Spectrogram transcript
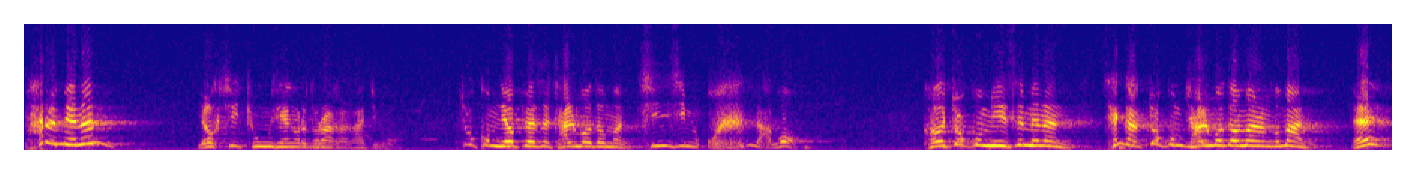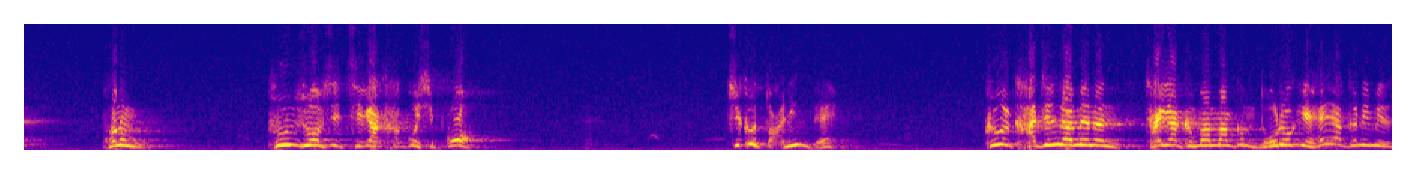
파르면은 역시 중생으로 돌아가가지고 조금 옆에서 잘못하면 진심이 확 나고 거 조금 있으면은 생각 조금 잘못하면 그만 에? 그놈 분수 없이 지가 갖고 싶고 지 것도 아닌데. 그걸 가지려면은 자기가 그만큼 노력이 해야 그놈이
